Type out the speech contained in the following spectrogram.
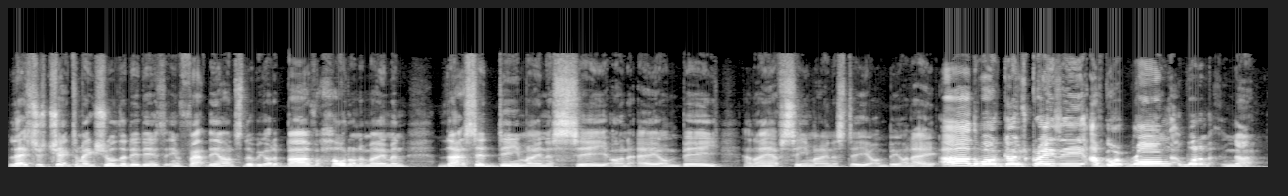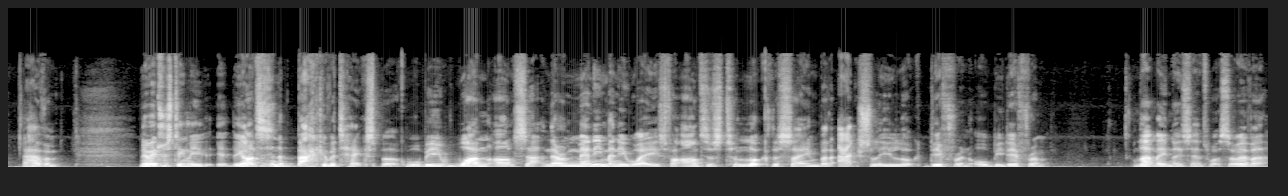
Let's just check to make sure that it is, in fact, the answer that we got above. Hold on a moment. That said D minus C on A on B, and I have C minus D on B on A. Ah, oh, the world goes crazy. I've got it wrong. What am I? No, I haven't. Now, interestingly, the answers in the back of a textbook will be one answer, and there are many, many ways for answers to look the same but actually look different or be different. That made no sense whatsoever.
